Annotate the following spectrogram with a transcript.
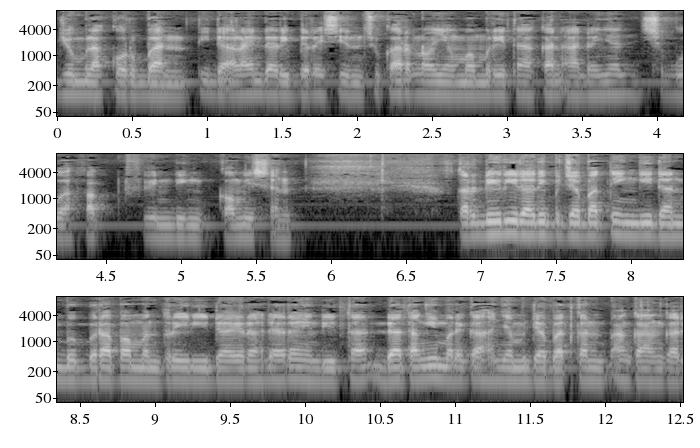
jumlah korban, tidak lain dari Presiden Soekarno yang memerintahkan adanya sebuah fact-finding commission. Terdiri dari pejabat tinggi dan beberapa menteri di daerah-daerah yang didatangi mereka hanya menjabatkan angka-angka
